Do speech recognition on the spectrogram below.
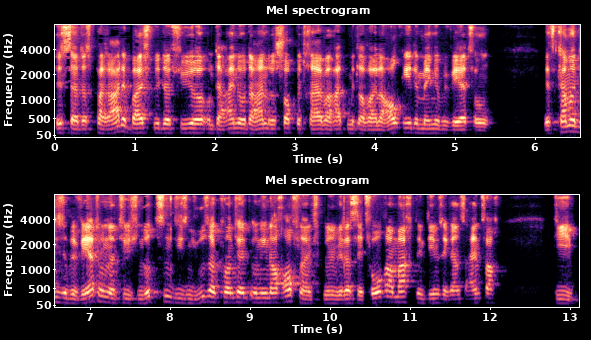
ist da das Paradebeispiel dafür und der eine oder andere Shopbetreiber hat mittlerweile auch jede Menge Bewertungen. Jetzt kann man diese Bewertung natürlich nutzen, diesen User-Content und ihn auch offline spielen, wie das Sephora macht, indem sie ganz einfach die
